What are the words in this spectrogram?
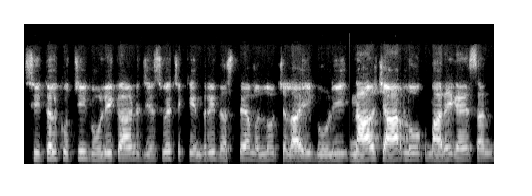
ਸੀਤਲਕੁਚੀ ਗੋਲੀकांड ਜਿਸ ਵਿੱਚ ਕੇਂਦਰੀ ਦਸਤਿਆਂ ਵੱਲੋਂ ਚਲਾਈ ਗੋਲੀ ਨਾਲ ਚਾਰ ਲੋਕ ਮਾਰੇ ਗਏ ਸਨ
